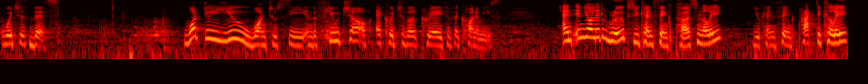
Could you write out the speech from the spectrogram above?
which is this. What do you want to see in the future of equitable creative economies? And in your little groups, you can think personally, you can think practically,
